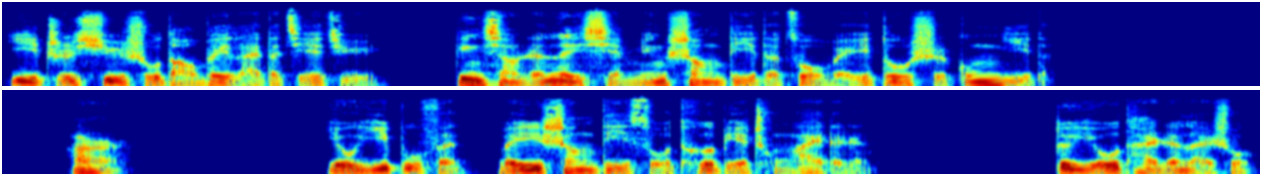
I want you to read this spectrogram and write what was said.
一直叙述到未来的结局，并向人类显明上帝的作为都是公义的；二、有一部分为上帝所特别宠爱的人，对犹太人来说，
